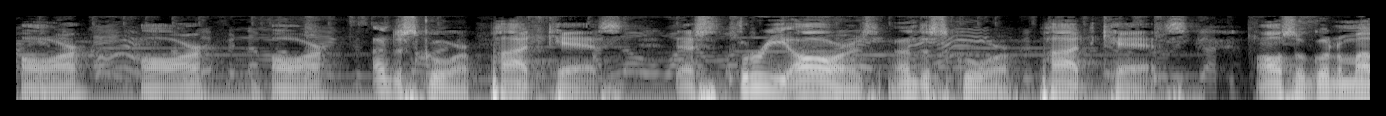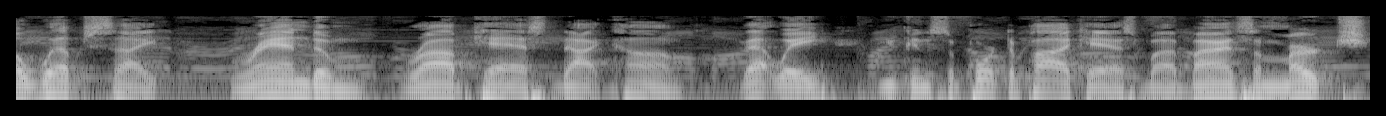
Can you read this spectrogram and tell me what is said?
RRR underscore podcast. That's three R's underscore podcast. Also, go to my website, randomrobcast.com. That way, you can support the podcast by buying some merch.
